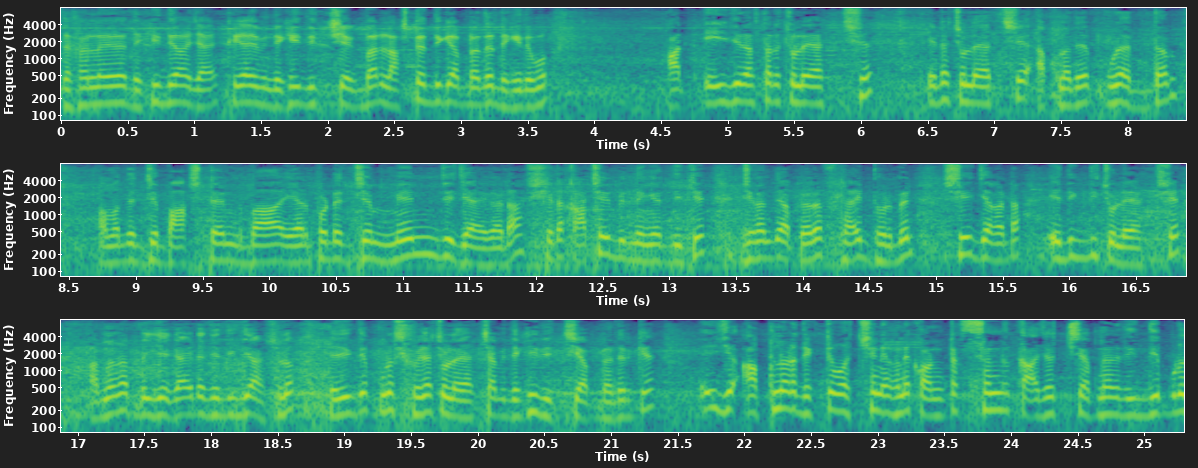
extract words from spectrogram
দেখালে দেখিয়ে দেওয়া যায়। ঠিক আছে, আমি দেখিয়ে দিচ্ছি একবার। লাস্টের দিকে আপনাদের দেখিয়ে দেবো। আর এই যে রাস্তাটা চলে যাচ্ছে এটা চলে যাচ্ছে আপনাদের পুরো একদম আমাদের যে বাস স্ট্যান্ড বা এয়ারপোর্টের যে মেন যে জায়গাটা, সেটা কাছের বিল্ডিংয়ের দিকে, যেখান থেকে আপনারা ফ্লাইট ধরবেন, সেই জায়গাটা এদিক দিয়ে চলে যাচ্ছে। আপনারা যে গাড়িটা যেদিক দিয়ে আসলো, এদিক দিয়ে পুরো সোজা চলে যাচ্ছে। আমি দেখিয়ে দিচ্ছি আপনাদেরকে। এই যে আপনারা দেখতে পাচ্ছেন, এখানে কনস্ট্রাকশনের কাজ হচ্ছে। আপনারা এদিক দিয়ে পুরো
